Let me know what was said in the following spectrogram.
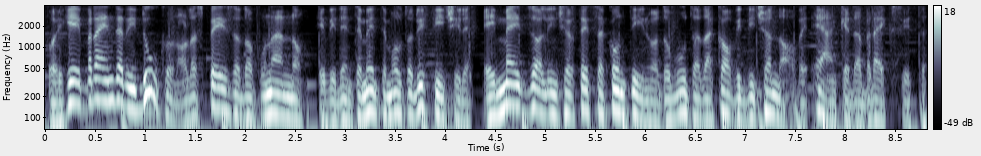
poiché i brand riducono la spesa dopo un anno evidentemente molto difficile e in mezzo all'incertezza continua dovuta da Covid-19 e anche da Brexit.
